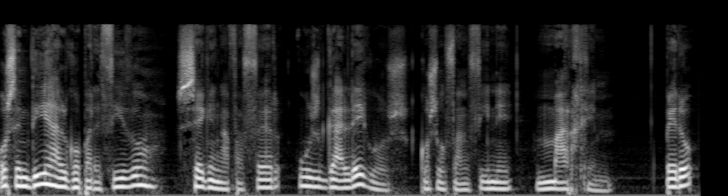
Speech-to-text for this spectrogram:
Os en día algo parecido seguen a facer uns galegos co seu fanzine Margen, pero,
